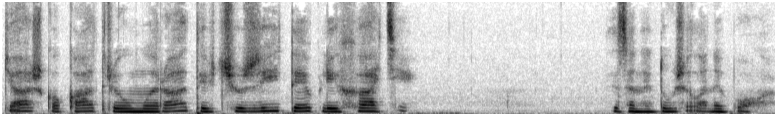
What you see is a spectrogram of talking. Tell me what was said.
Тяжко Катрі умирати в чужій теплій хаті. Занедужила небога.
